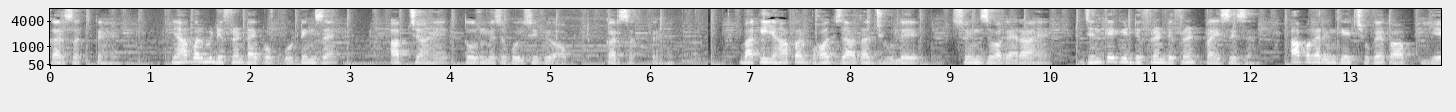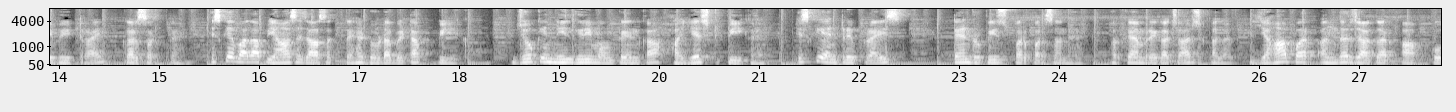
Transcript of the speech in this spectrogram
कर सकते हैं। यहाँ पर भी डिफरेंट टाइप ऑफ़ बोटिंग्स हैं। आप चाहें तो उसमें से कोई सी भी ऑप्ट कर सकते हैं। बाकी यहाँ पर बहुत ज़्यादा झूले स्विंग्स वगैरह हैं। जिनके की डिफरेंट डिफरेंट प्राइसेस हैं। आप अगर इनके इच्छुक है तो आप ये भी ट्राई कर सकते हैं। इसके बाद आप यहाँ से जा सकते हैं डोडा बेटा पीक जो कि नीलगिरी माउंटेन का हाईएस्ट पीक है। इसकी entry price ten rupees per person है और कैमरे का चार्ज अलग। यहाँ पर अंदर जाकर आपको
